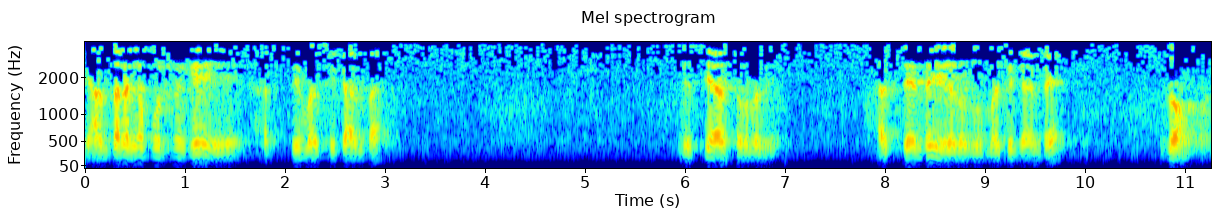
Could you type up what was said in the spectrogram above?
ఈ అంతరంగ పురుషునికి అస్థి మసిక అంత వ్యత్యాసం ఉన్నది. అస్థి అంటే ఏనుగు మతిక అంటే దోమ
